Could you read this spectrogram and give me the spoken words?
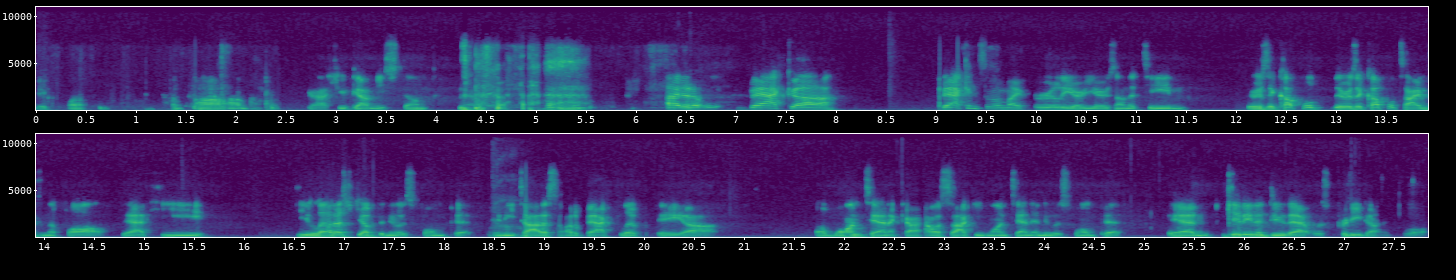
pick one um gosh you got me stumped i don't know back uh back in some of my earlier years on the team there was a couple there was a couple times in the fall that he he let us jump into his foam pit and he taught us how to backflip a uh, a 110, a Kawasaki 110 into his foam pit. And getting to do that was pretty darn cool.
